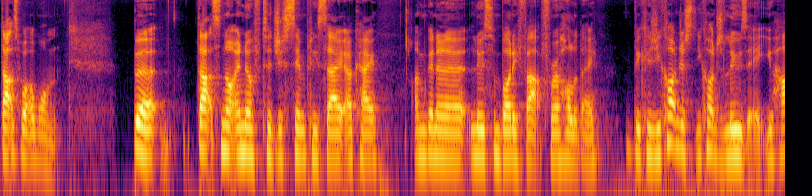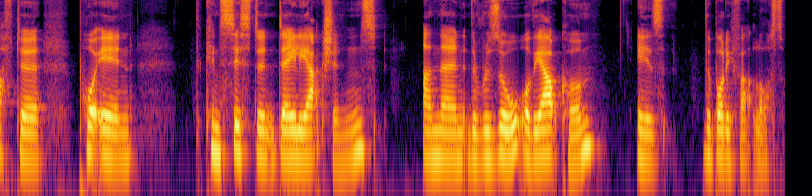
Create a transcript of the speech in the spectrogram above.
That's what I want. But that's not enough to just simply say, okay, I'm going to lose some body fat for a holiday because you can't just you can't just lose it. You have to put in consistent daily actions, and then the result or the outcome is the body fat loss.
